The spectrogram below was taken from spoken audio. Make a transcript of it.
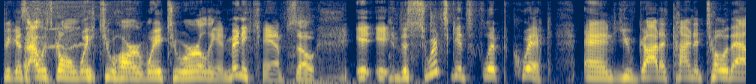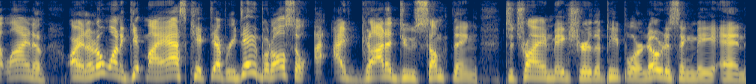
because I was going way too hard, way too early in minicamp. So it, it the switch gets flipped quick, and you've got to kind of toe that line of, all right, I don't want to get my ass kicked every day, but also I, I've got to do something to try and make sure that people are noticing me. And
